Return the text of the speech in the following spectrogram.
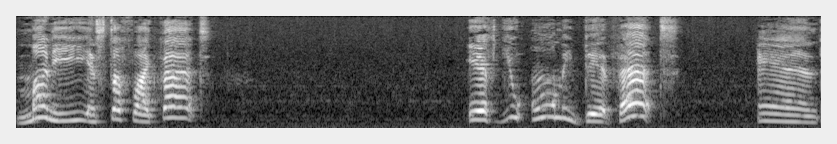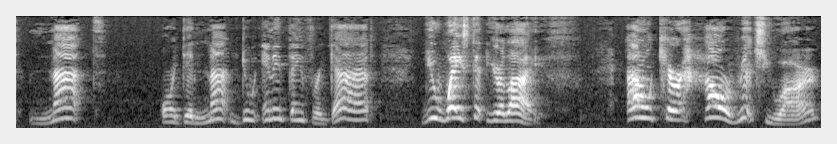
money and stuff like that, if you only did that and not or did not do anything for God, you wasted your life. I don't care how rich you are.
